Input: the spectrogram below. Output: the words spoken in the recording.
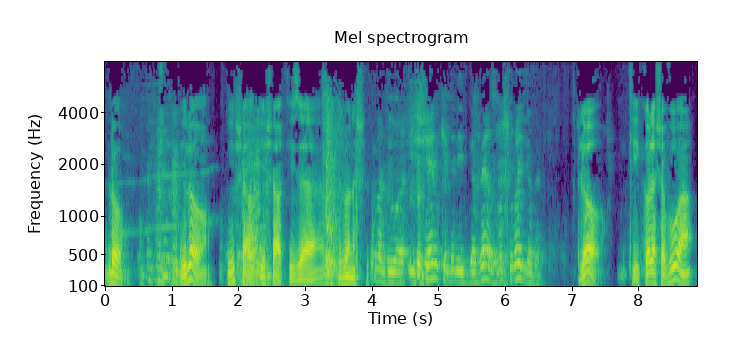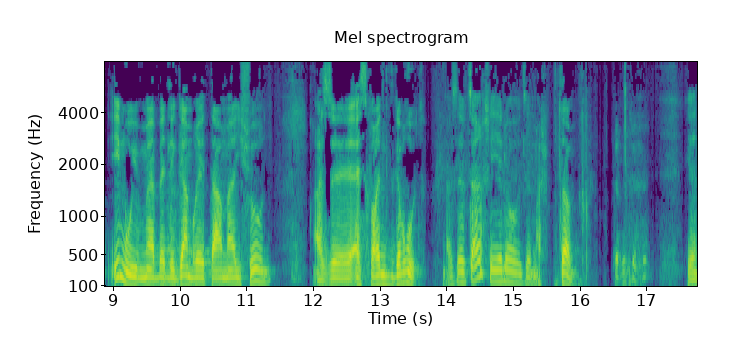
לא, לא, אי אפשר, כי זה חשבון השם. הוא עישן כדי להתגבר, זה מה שהוא לא יתגבר. לא, כי כל השבוע, אם הוא מאבד לגמרי את טעם העישון, אז, אה, אז כבר אין התגברות. אז צריך שיהיה לו איזה משהו טוב. כן,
